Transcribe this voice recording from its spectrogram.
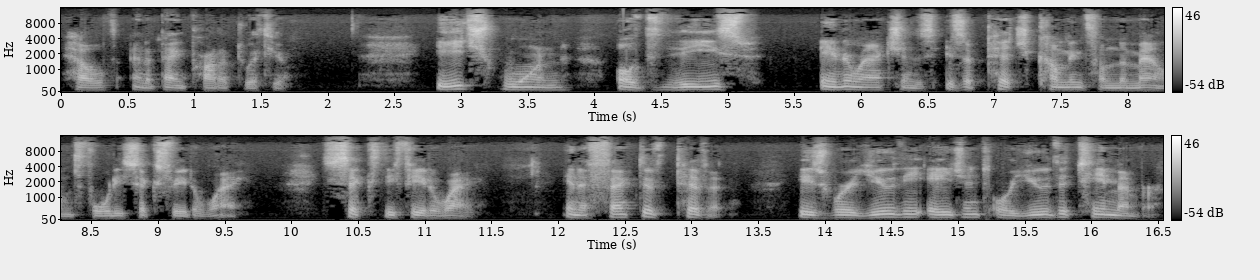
health, and a bank product with you. Each one of these interactions is a pitch coming from the mound 46 feet away, 60 feet away. An effective pivot is where you, the agent, or you, the team member,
